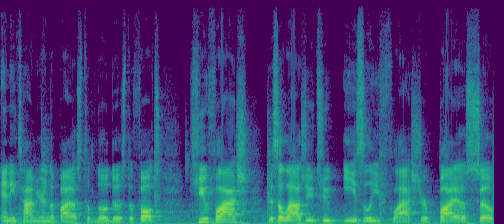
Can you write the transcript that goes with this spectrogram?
anytime you're in the BIOS to load those defaults. Q flash, this allows you to easily flash your BIOS. So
